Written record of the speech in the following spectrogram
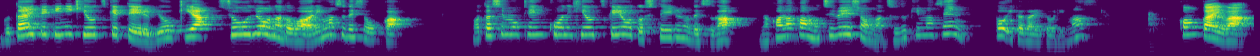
具体的に気をつけている病気や症状などはありますでしょうか？私も健康に気をつけようとしているのですが、なかなかモチベーションが続きませんといただいております。今回は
